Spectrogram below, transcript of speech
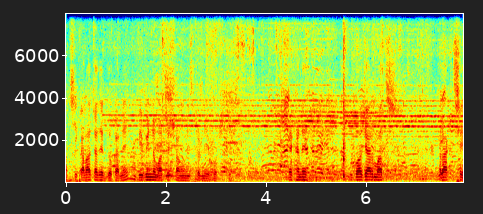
আছি কালাচাঁদের দোকানে। বিভিন্ন মাছের সংমিশ্রণ নিয়ে বসছে। এখানে গজার মাছ রাখছে।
